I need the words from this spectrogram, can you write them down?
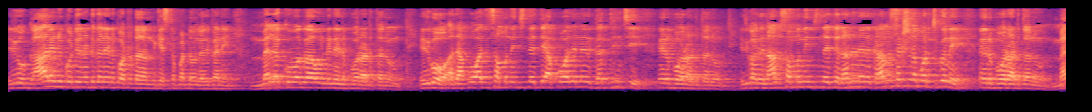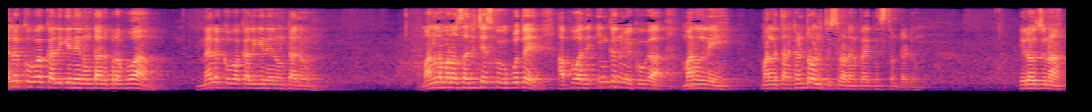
ఇదిగో గాలిని కొట్టినట్టుగా నేను కొట్టడానికి ఇష్టపడడం లేదు కానీ మెలకువగా ఉండి నేను పోరాడతాను. ఇదిగో అది అపవాదికి సంబంధించిందైతే అయితే అపవాదిని నేను గద్దించి నేను పోరాడుతాను. ఇదిగో అది నాకు సంబంధించిందైతే అయితే నన్ను నేను క్రమశిక్షణ పరుచుకొని నేను పోరాడుతాను. మెలకువ కలిగి నేను ఉంటాను ప్రభువా. మెలకువ కలిగి నేను ఉంటాను. మనల్ని మనం సరి చేసుకోకపోతే అపవాది ఇంకా నువ్వు ఎక్కువగా మనల్ని మనల్ని తన కంట్రోల్ తీసుకురావడానికి ప్రయత్నిస్తుంటాడు. ఈ రోజున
